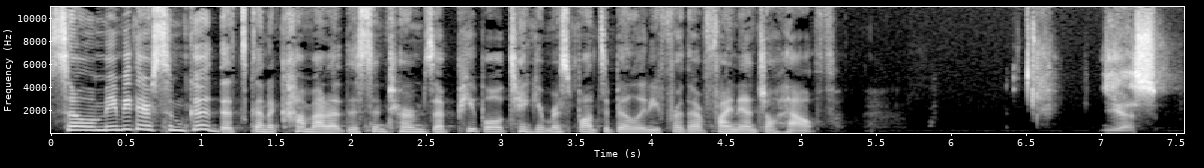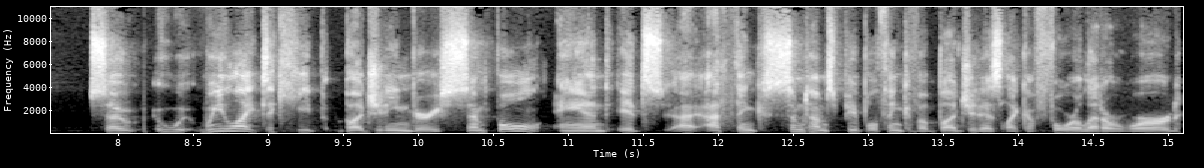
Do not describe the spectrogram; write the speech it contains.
So maybe there's some good that's going to come out of this in terms of people taking responsibility for their financial health. Yes. So we like to keep budgeting very simple, and it's. I think sometimes people think of a budget as like a four-letter word,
